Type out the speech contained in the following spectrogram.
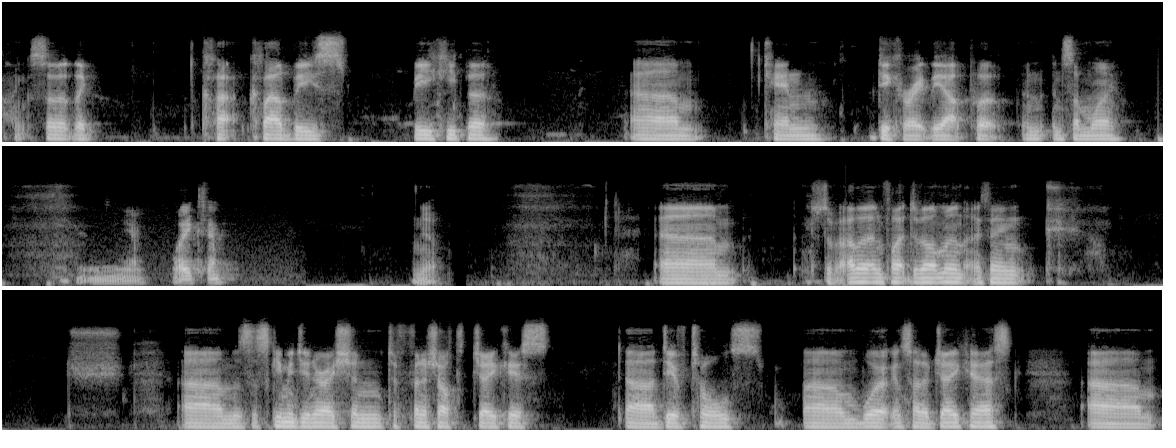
I think so that the cl- CloudBees beekeeper um, can decorate the output in, in some way. Mm, Yeah, likely. Yeah. Um, just of other in-flight development, I think um, there's a schema generation to finish off the JCasC uh, dev tools um, work inside of JCasC. Um,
